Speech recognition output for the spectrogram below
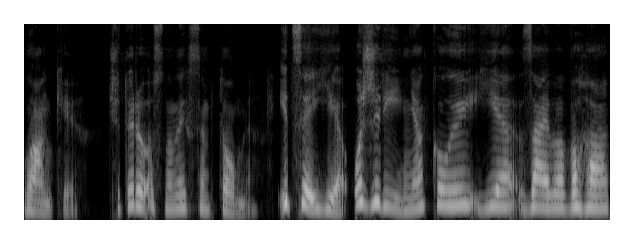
ланки, чотири основних симптоми. І це є ожиріння, коли є зайва вага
